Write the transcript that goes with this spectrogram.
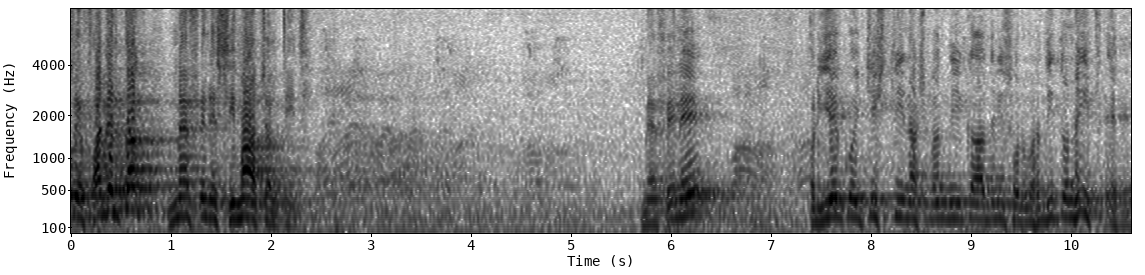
سے فجر تک محفل سما چلتی تھی۔ محفل اور یہ کوئی چشتی نقشبندی، قادری، سروردی تو نہیں تھے،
